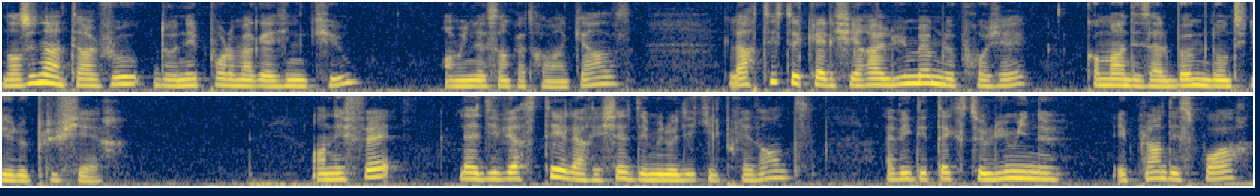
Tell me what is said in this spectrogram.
Dans une interview donnée pour le magazine Q en 1995, l'artiste qualifiera lui-même le projet comme un des albums dont il est le plus fier. En effet, la diversité et la richesse des mélodies qu'il présente, avec des textes lumineux et pleins d'espoir,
